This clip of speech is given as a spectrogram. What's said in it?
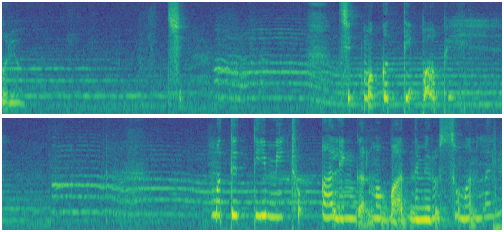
पर्यो म कति पापी। म त्यति मिठो आलिङ्गनमा बाँध्ने मेरो सुमनलाई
